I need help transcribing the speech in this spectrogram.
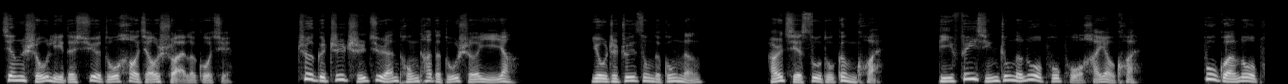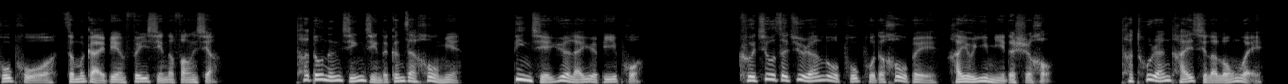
将手里的血毒号角甩了过去。这个支持居然同他的毒蛇一样，有着追踪的功能，而且速度更快。比飞行中的洛普普还要快，不管洛普普怎么改变飞行的方向，他都能紧紧的跟在后面，并且越来越逼迫。可就在巨然洛普普的后背还有一米的时候，他突然抬起了龙尾，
